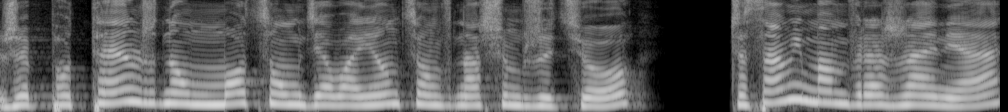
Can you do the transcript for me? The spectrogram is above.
że potężną mocą działającą w naszym życiu, czasami mam wrażenie,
